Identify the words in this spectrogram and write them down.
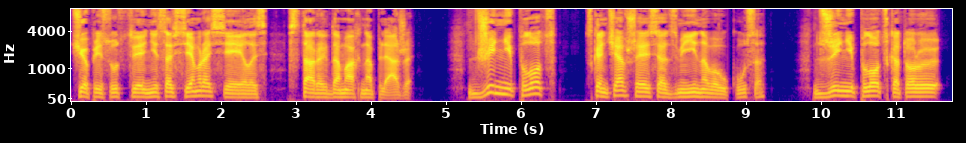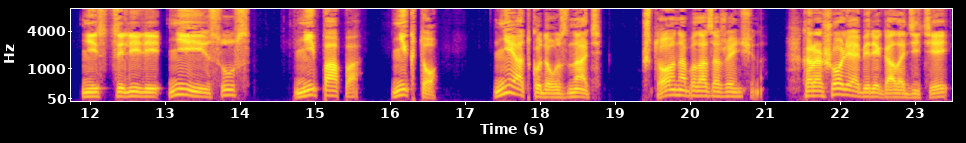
чье присутствие не совсем рассеялось в старых домах на пляже. Джинни Плотс, скончавшаяся от змеиного укуса, Джинни Плотс, которую не исцелили ни Иисус, ни папа, никто. Неоткуда узнать, что она была за женщина, хорошо ли оберегала детей.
